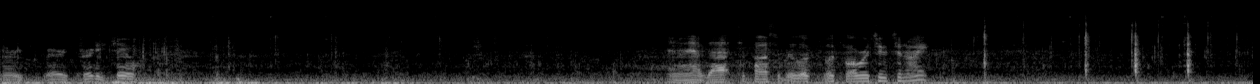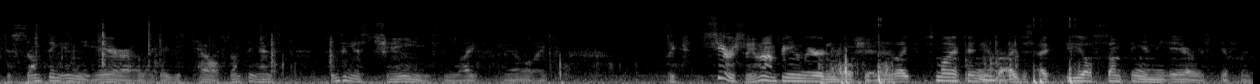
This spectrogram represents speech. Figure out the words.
Very very pretty too. And I have that to possibly look look forward to tonight. Just something in the air, like I just tell something has something has changed in life. You know, like like seriously, I'm not being weird and bullshit. And like it's my opinion, but I just I feel something in the air is different.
